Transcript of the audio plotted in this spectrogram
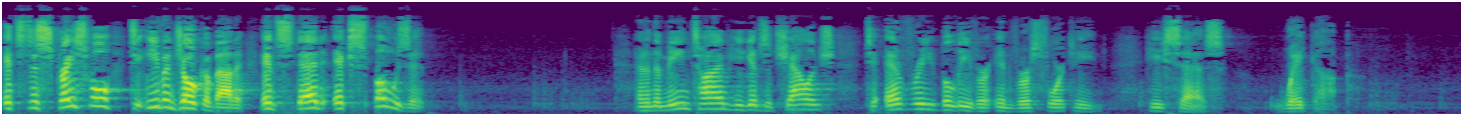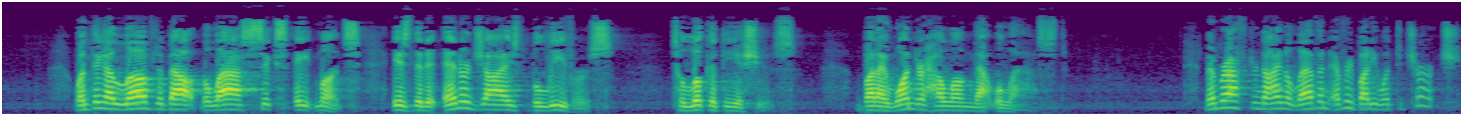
It's disgraceful to even joke about it. Instead, expose it. And in the meantime, he gives a challenge to every believer in verse 14. He says, wake up. One thing I loved about the last six, eight months is that it energized believers to look at the issues. But I wonder how long that will last. Remember after 9-11, everybody went to church.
